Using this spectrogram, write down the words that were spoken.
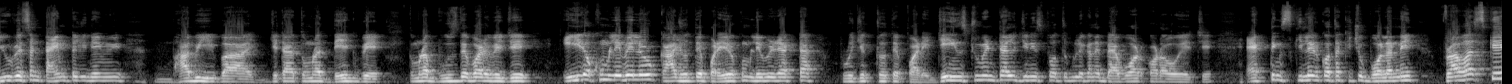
ডিউরেশন টাইমটা যদি আমি ভাবি বা যেটা তোমরা দেখবে, তোমরা বুঝতে পারবে যে এই রকম লেভেলেরও কাজ হতে পারে। এরকম লেভেলের একটা প্রজেক্ট হতে পারে। যে ইনস্ট্রুমেন্টাল জিনিসপত্রগুলো এখানে ব্যবহার করা হয়েছে। অ্যাক্টিং স্কিলের কথা কিছু বলার নেই। প্রভাসকে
